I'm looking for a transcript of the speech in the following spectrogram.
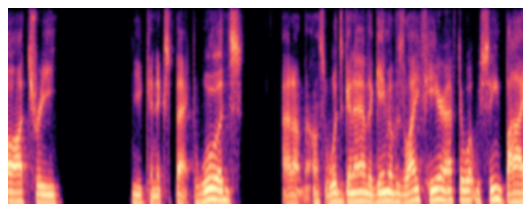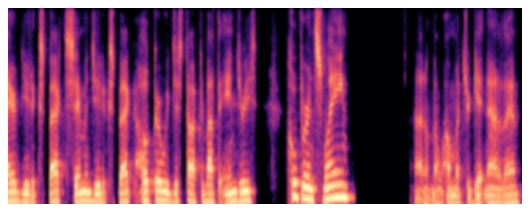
Autry, you can expect. Woods, I don't know. So Woods going to have the game of his life here after what we've seen. Byard, you'd expect. Simmons, you'd expect. Hooker, we just talked about the injuries. Hooper and Swaim, I don't know how much you're getting out of them.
